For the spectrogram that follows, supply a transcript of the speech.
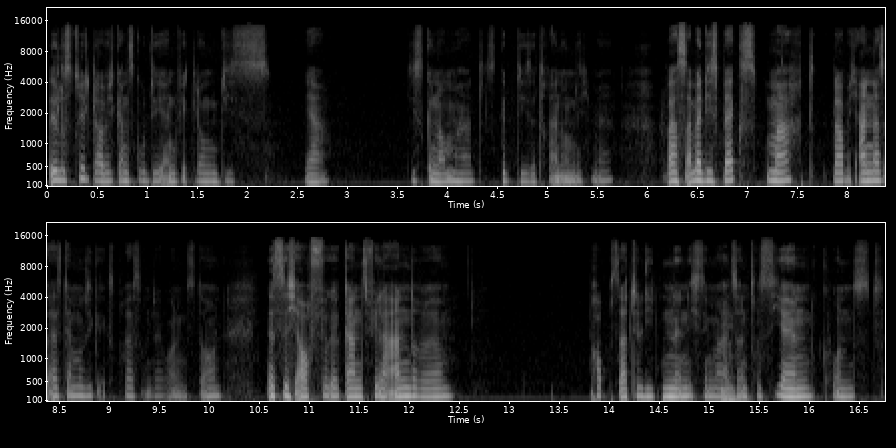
illustriert, glaube ich, ganz gut die Entwicklung, die es ja, die's genommen hat. Es gibt diese Trennung nicht mehr. Was aber die Specs macht, glaube ich, anders als der Musikexpress und der Rolling Stone, ist sich auch für ganz viele andere Pop-Satelliten, nenne ich sie mal, Mhm. zu interessieren. Kunst,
